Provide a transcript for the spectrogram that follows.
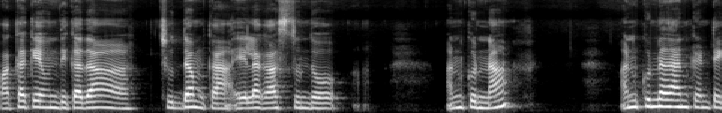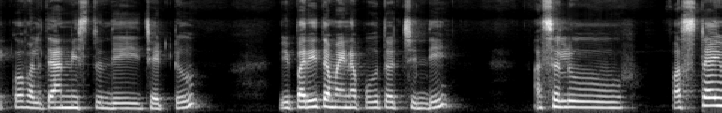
పక్కకే ఉంది కదా చూద్దాం కా ఎలా కాస్తుందో అనుకున్నా. అనుకున్న దానికంటే ఎక్కువ ఫలితాన్ని ఇస్తుంది ఈ చెట్టు. విపరీతమైన పూత వచ్చింది అసలు ఫస్ట్ టైం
